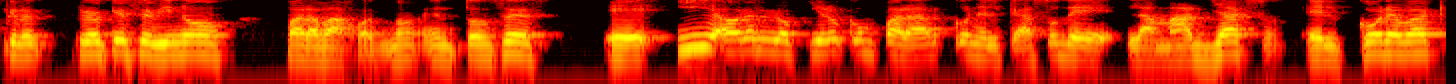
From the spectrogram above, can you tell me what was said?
creo, que se vino para abajo, ¿no? Entonces, eh, y ahora lo quiero comparar con el caso de Lamar Jackson, el quarterback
